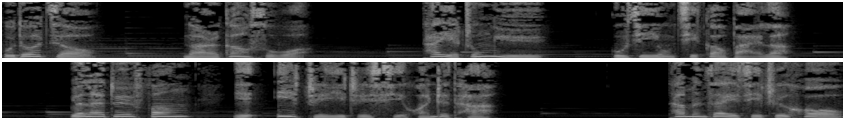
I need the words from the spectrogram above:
不多久，暖儿告诉我，他也终于鼓起勇气告白了。原来对方。也一直一直喜欢着他。他们在一起之后，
